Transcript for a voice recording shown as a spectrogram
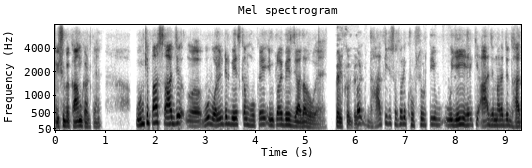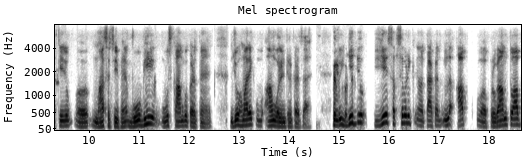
इशू पे काम करते हैं। उनके पास आज वो वॉलेंटियर बेस कम होकर एम्प्लॉय बेस ज़्यादा हो गए हैं। बिल्कुल, बिल्कुल। पर धात की जो सबसे बड़ी खूबसूरती वो यही है कि आज हमारा जो धात के जो महासचिव हैं वो भी उस काम को करते हैं जो हमारे आम वॉलेंटियर करता है। तो ये जो ये सबसे बड़ी ताकत मतलब आप प्रोग्राम तो आप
